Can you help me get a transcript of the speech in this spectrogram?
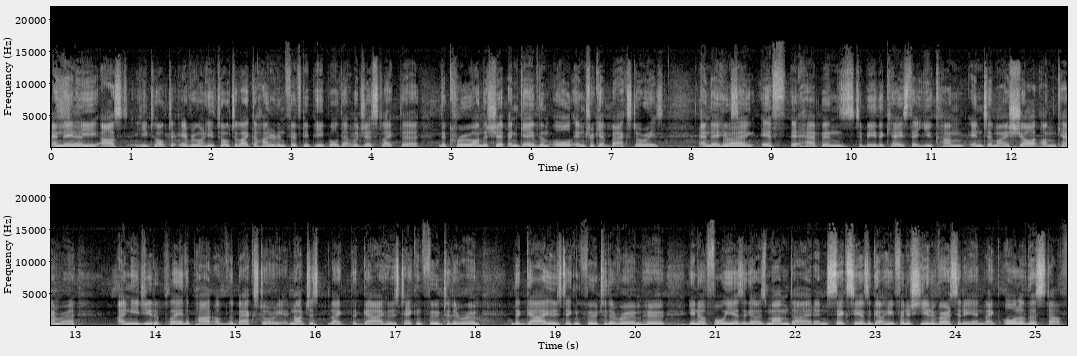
And then Shit. he asked, he talked to everyone. He talked to like 150 people that were just like the, the crew on the ship and gave them all intricate backstories. And then he was Right. saying, if it happens to be the case that you come into my shot on camera, I need you to play the part of the backstory, not just like the guy who's taking food to the room, the guy who's taking food to the room who, you know, four years ago his mom died, and six years ago he finished university, and like all of this stuff.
